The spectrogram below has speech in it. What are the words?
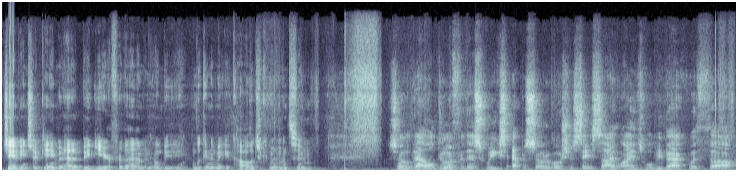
championship game, but had a big year for them, and he'll be looking to make a college commitment soon. So that will do it for this week's episode of Ocean State Sidelines. We'll be back with uh,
